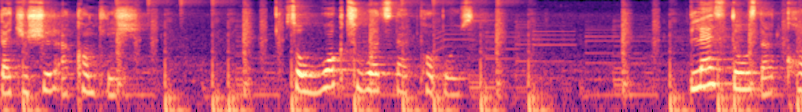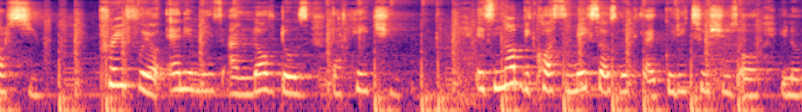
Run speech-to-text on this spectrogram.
that you should accomplish. So walk towards that purpose. Bless those that curse you. Pray for your enemies and love those that hate you. It's not because it makes us look like goody two shoes or, you know,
